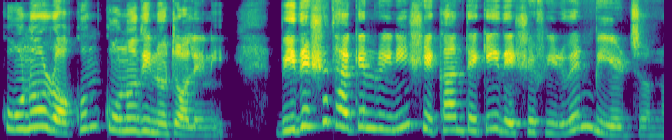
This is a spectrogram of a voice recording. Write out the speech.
কোনো রকম কোনো দিনও টলেনি। বিদেশে থাকেন রিনি, সেখান থেকেই দেশে ফিরবেন বিয়ের জন্য।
